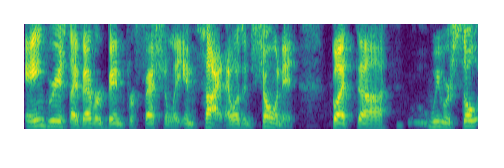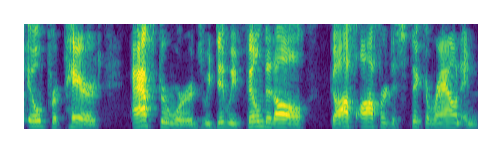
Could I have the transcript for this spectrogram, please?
angriest I've ever been professionally inside. I wasn't showing it, but uh, we were so ill prepared. Afterwards, we did we filmed it all. Goff offered to stick around and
